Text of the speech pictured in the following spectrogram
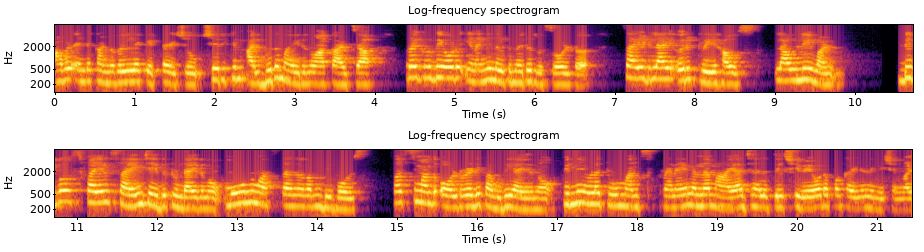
അവൾ എന്റെ കണ്ണുകളിലേക്ക് എട്ടഴിച്ചു ശരിക്കും അത്ഭുതമായിരുന്നു ആ കാഴ്ച. പ്രകൃതിയോട് ഇണങ്ങി നിൽക്കുന്ന ഒരു റിസോർട്ട് സൈഡിലായി ഒരു tree house lovely one divorce file sign ചെയ്തിട്ടുണ്ടായിരുന്നു. മൂന്ന് മാസത്തിനകം ഡിവോഴ്സ് ഫസ്റ്റ് മന്ത് ഓൾറെഡി പകുതിയായിരുന്നു. പിന്നെയുള്ള ടു മന്ത്സ് പ്രണയം എന്ന മായാജാലത്തിൽ ശിവയോടൊപ്പം കഴിഞ്ഞ നിമിഷങ്ങൾ.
